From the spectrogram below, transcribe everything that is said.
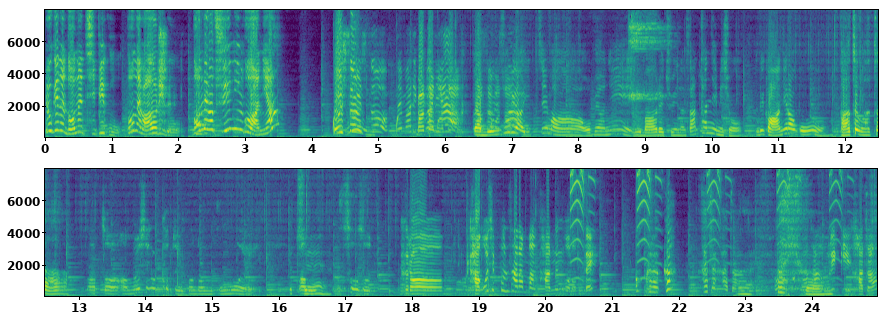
여기는 너네 집이고 너네 마을이고 너네가 주인인 거 아니야? 옳소 옳소 내 말이 맞아 그 말이야. 맞아. 야뭔 소리야 잊지마 엄연히 이 마을의 주인은 산타님이셔 우리가 아니라고 맞아 맞아 맞아 아무리 생각해도 이건 너무 무모해. 그치 무서워서 그럼 가고 싶은 사람만 가는 건 어때? 어 그럴까? 가자 가자. 아휴, 가자. 그럼. 우리끼리 가자.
